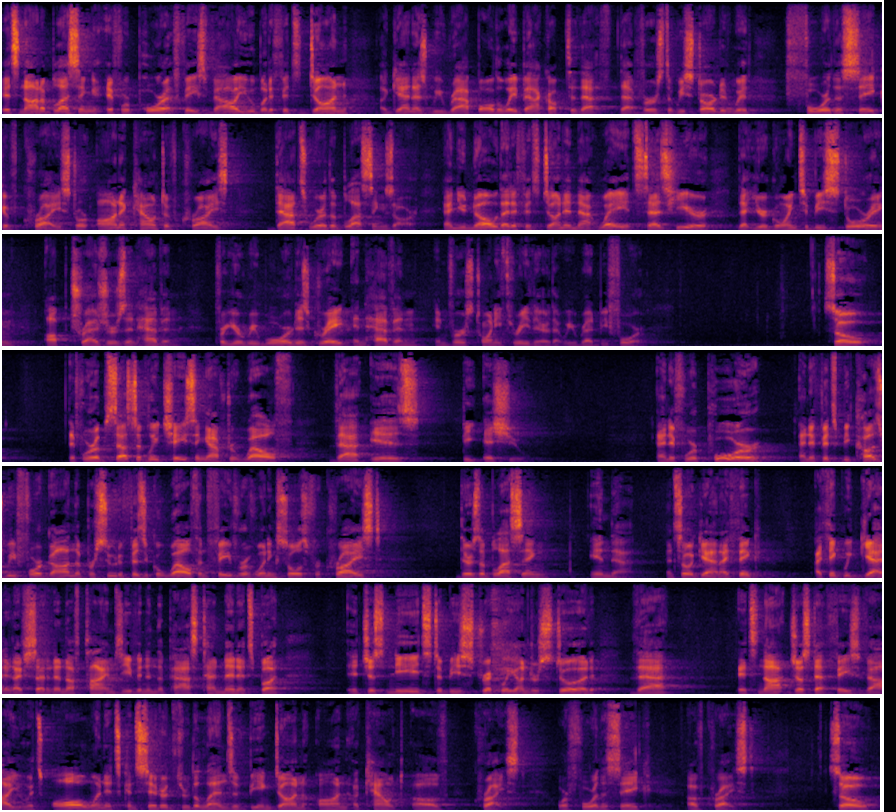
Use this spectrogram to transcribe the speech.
It's not a blessing if we're poor at face value, but if it's done, again, as we wrap all the way back up to that, that verse that we started with, for the sake of Christ or on account of Christ, that's where the blessings are. And you know that if it's done in that way, it says here that you're going to be storing up treasures in heaven, for your reward is great in heaven, in verse 23 there that we read before. So, if we're obsessively chasing after wealth, that is the issue. And if we're poor, and if it's because we've foregone the pursuit of physical wealth in favor of winning souls for Christ, there's a blessing in that. And so again, I think I think we get it. I've said it enough times even in the past 10 minutes, but it just needs to be strictly understood that it's not just at face value. It's all when it's considered through the lens of being done on account of Christ or for the sake of Christ. So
